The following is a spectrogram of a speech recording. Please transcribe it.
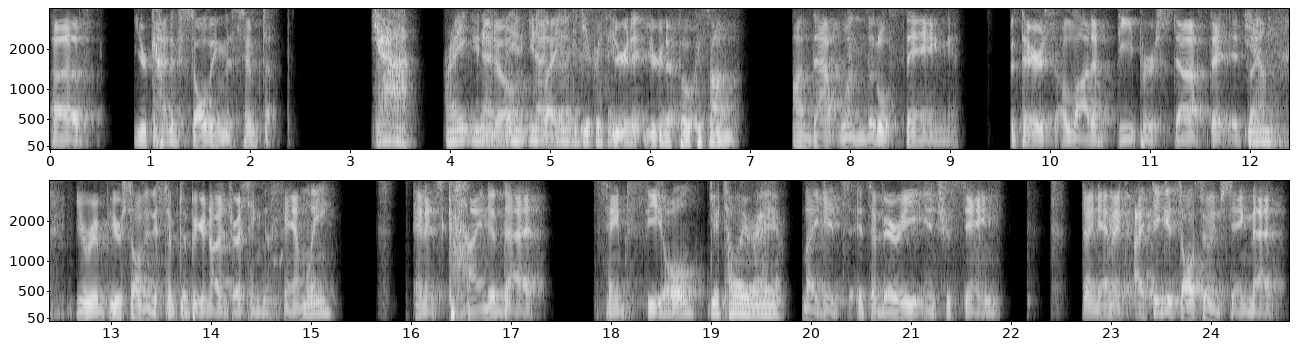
of you're kind of solving the symptom. Yeah. Right. You're not, you know, you're not like dealing with the deeper thing. you're gonna you're gonna focus on on that one little thing, but there's a lot of deeper stuff that it's like you're you're solving the symptom, but you're not addressing the family, and it's kind of that same feel. You're totally right. Like it's it's a very interesting dynamic. I think it's also interesting that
